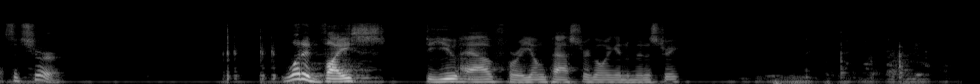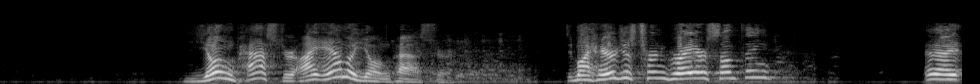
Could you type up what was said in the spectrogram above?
I said, Sure. What advice do you have for a young pastor going into ministry? Young pastor? I am a young pastor. Did my hair just turn gray or something? And I,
